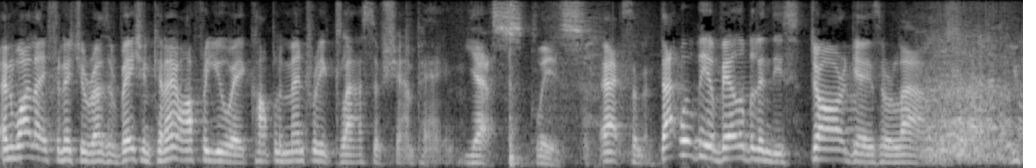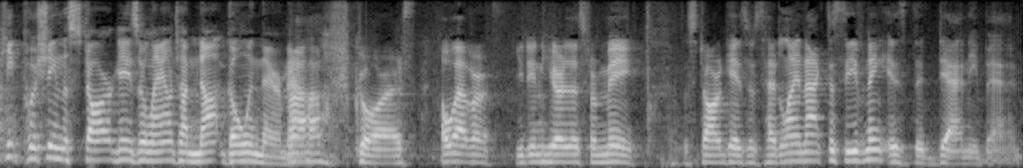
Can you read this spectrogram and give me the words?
And while I finish your reservation, can I offer you a complimentary glass of champagne? Yes, please. Excellent. That will be available in the Stargazer Lounge. You keep pushing the Stargazer Lounge. I'm not going there, man. Uh, of course. However, you didn't hear this from me. The Stargazer's headline act this evening is the Danny Band.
